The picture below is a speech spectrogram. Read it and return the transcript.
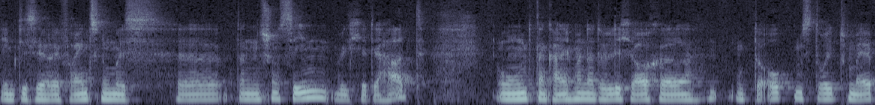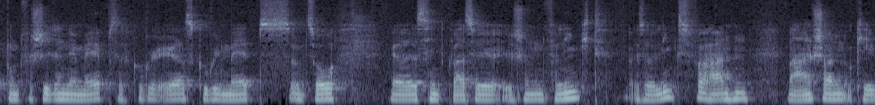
eben diese Referenznummer äh, dann schon sehen, welche der hat. Und dann kann ich mir natürlich auch äh, unter OpenStreetMap und verschiedene Maps, also Google Earth, Google Maps und so, sind quasi schon verlinkt, also Links vorhanden, mal anschauen, okay,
